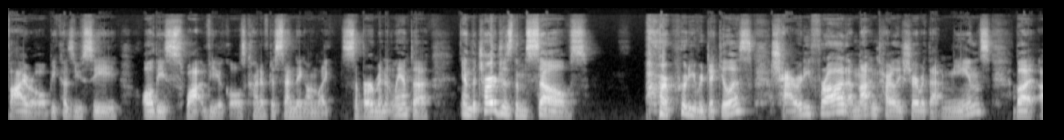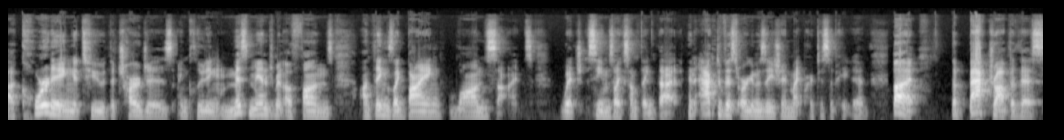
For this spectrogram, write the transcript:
viral because you see all these swat vehicles kind of descending on like suburban atlanta and the charges themselves are pretty ridiculous. Charity fraud, I'm not entirely sure what that means, but according to the charges, including mismanagement of funds on things like buying lawn signs, which seems like something that an activist organization might participate in. But the backdrop of this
